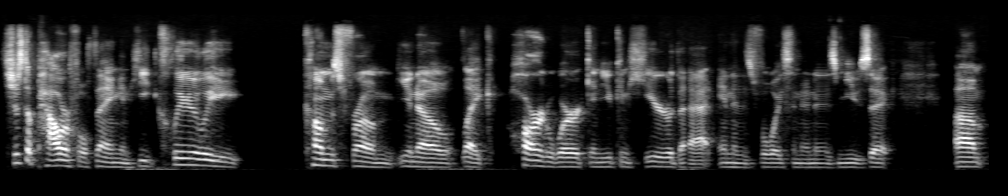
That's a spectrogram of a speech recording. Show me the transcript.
it's just a powerful thing. And he clearly comes from, you know, like hard work and you can hear that in his voice and in his music. Um,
